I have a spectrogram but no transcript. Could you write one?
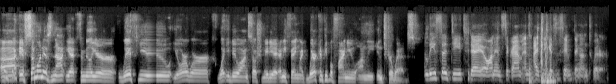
Uh, if someone is not yet familiar with you, your work, what you do on social media, anything, like where can people find you on the interwebs? lisa d taddeo on instagram and i think it's the same thing on twitter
